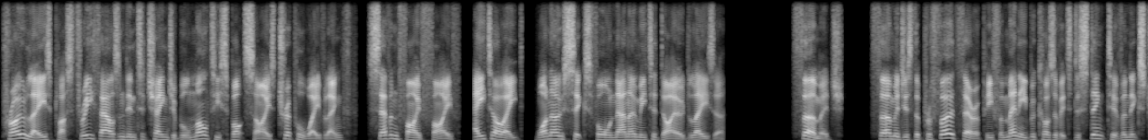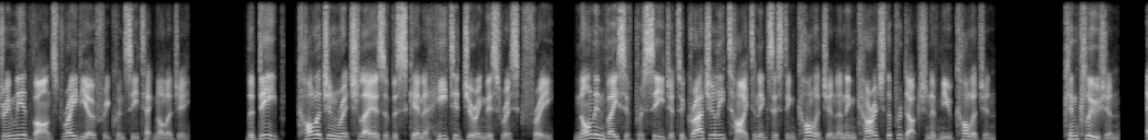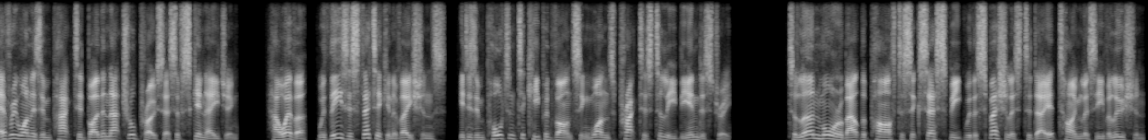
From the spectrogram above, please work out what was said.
Pro Laze Plus 3000 interchangeable multi spot size triple wavelength 755 808 1064 nanometer diode laser. Thermage Thermage is the preferred therapy for many because of its distinctive and extremely advanced radiofrequency technology. The deep, collagen rich layers of the skin are heated during this risk free, non invasive procedure to gradually tighten existing collagen and encourage the production of new collagen. Conclusion Everyone is impacted by the natural process of skin aging. However, with these aesthetic innovations, it is important to keep advancing one's practice to lead the industry. To learn more about the path to success, speak with a specialist today at Timeless Evolution.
